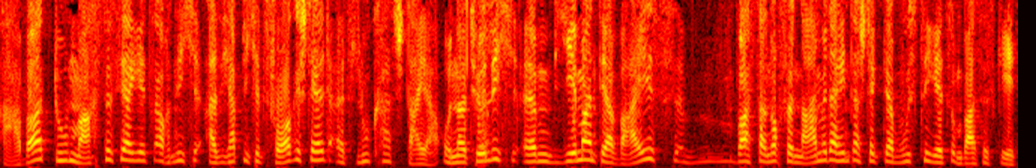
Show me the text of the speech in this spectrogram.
Aber du machst es ja jetzt auch nicht, also ich habe dich jetzt vorgestellt als Lukas Steyer. Und natürlich ähm, jemand, der weiß, was da noch für ein Name dahinter steckt, der wusste jetzt, um was es geht.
